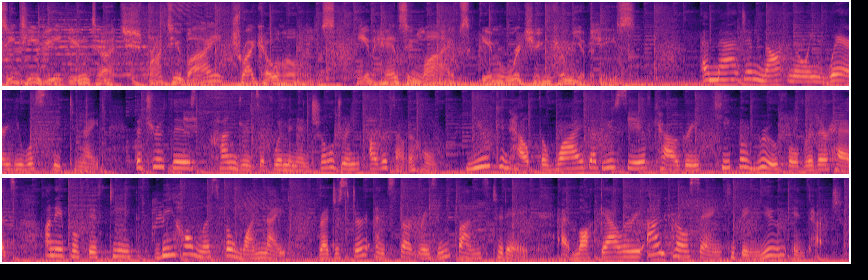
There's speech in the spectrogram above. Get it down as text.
CTV In Touch, brought to you by Trico Homes, enhancing lives, enriching communities. Imagine not knowing where you will sleep tonight. The truth is, hundreds of women and children are without a home. You can help the YWCA of Calgary keep a roof over their heads. On April 15th, be homeless for one night. Register and start raising funds today. At Lock Gallery, I'm Pearl Sang, keeping you in touch.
